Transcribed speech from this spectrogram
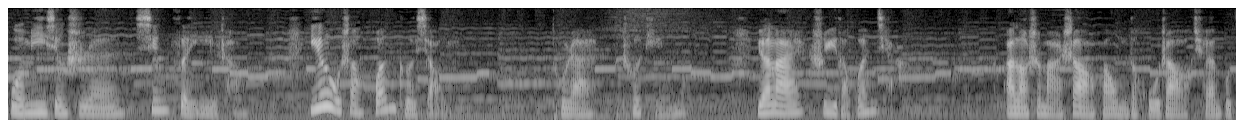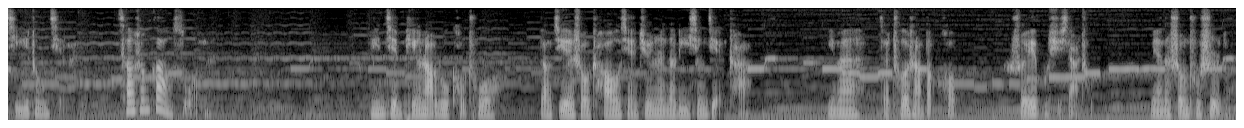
我们一行十人兴奋异常，一路上欢歌笑语。突然，车停了，原来是遇到关卡。安老师马上把我们的护照全部集中起来，悄声告诉我们：临近平壤入口处要接受朝鲜军人的例行检查，你们在车上等候，谁也不许下车，免得生出事端。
